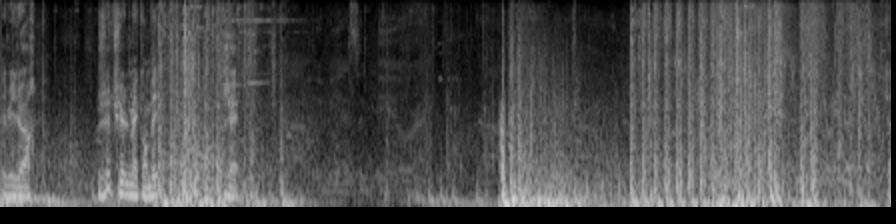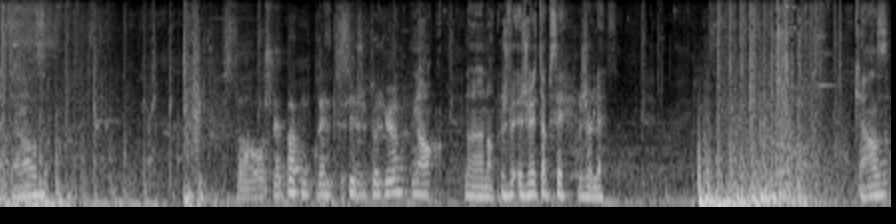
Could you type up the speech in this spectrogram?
J'ai mis le harp. Je vais tuer le mec en B. J'ai. « 14. Ça arrangerait pas qu'on prenne plutôt que Non, non, non, non. Je vais, je vais top C, je l'ai. 15.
